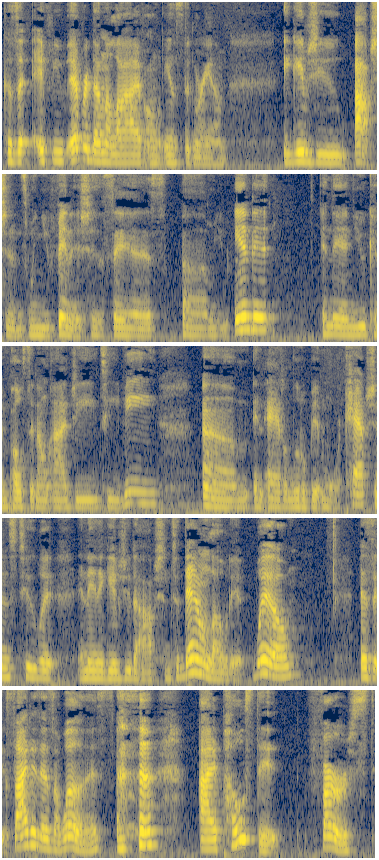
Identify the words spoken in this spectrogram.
cuz if you've ever done a live on Instagram, it gives you options when you finish. It says um you end it and then you can post it on IGTV um, and add a little bit more captions to it, and then it gives you the option to download it. Well, as excited as I was, I posted first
